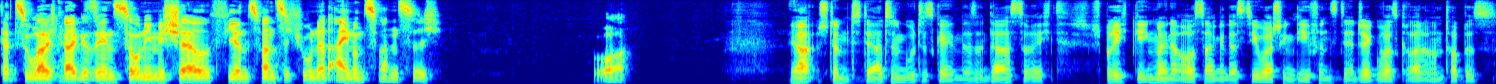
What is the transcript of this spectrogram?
Dazu habe ich gerade gesehen, Sony Michel 24 für 121. Boah. Ja, stimmt. Der hatte ein gutes Game. Das, da hast du recht. Spricht gegen meine Aussage, dass die Rushing Defense der Jaguars gerade on top ist.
